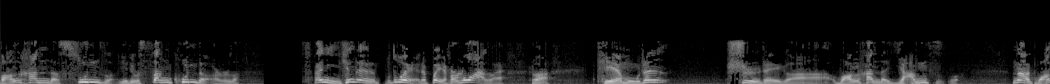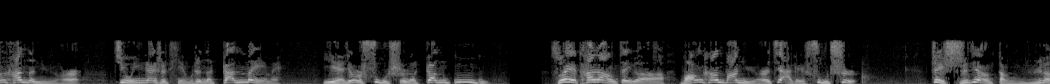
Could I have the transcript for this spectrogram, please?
王憨的孙子，也就是三坤的儿子。哎，你听这不对，这辈分乱了，是吧？铁木真是这个王憨的养子，那王憨的女儿就应该是铁木真的干妹妹。也就是术赤的干姑姑，所以他让这个王憨把女儿嫁给术赤，这实际上等于呢，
